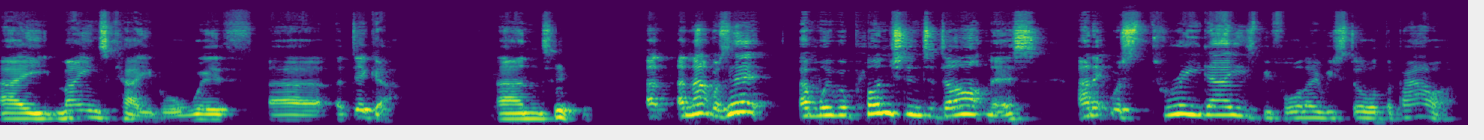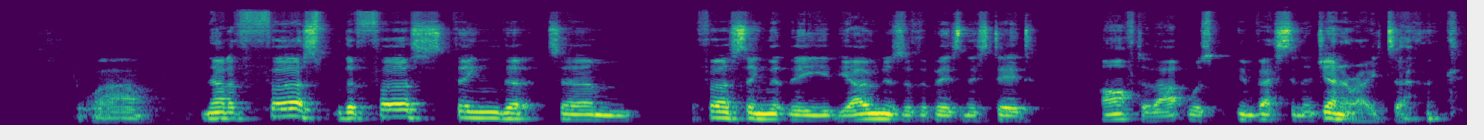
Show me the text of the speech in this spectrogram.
a mains cable with uh, a digger, and and and that was it. And we were plunged into darkness, and it was three days before they restored the power. Wow. Now, the first the first thing that um, the first thing that the the owners of the business did after that was invest in a generator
